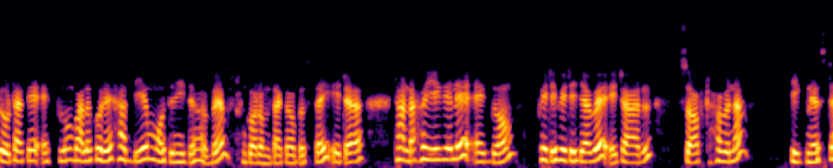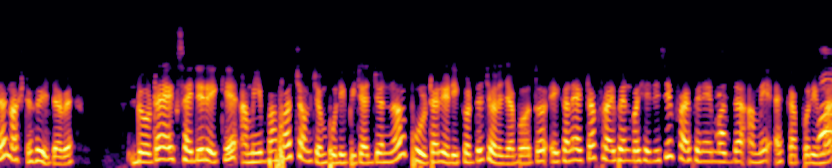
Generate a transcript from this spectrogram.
ডোটাকে একটু ভালো করে হাত দিয়ে মতে নিতে হবে গরম থাকা অবস্থায়। এটা ঠান্ডা হয়ে গেলে একদম ফেটে ফেটে যাবে, এটা আর সফট হবে না থিকনেসটা নষ্ট হয়ে যাবে। ডোটা এক সাইডে রেখে আমি বাফা চমচম পুলি পিঠার জন্য পুরোটা রেডি করতে চলে যাব। তো এখানে একটা ফ্রাই প্যান বসিয়ে দিয়েছি ফ্রাই প্যানের মধ্যে আমি এক কাপ পরিমাণ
